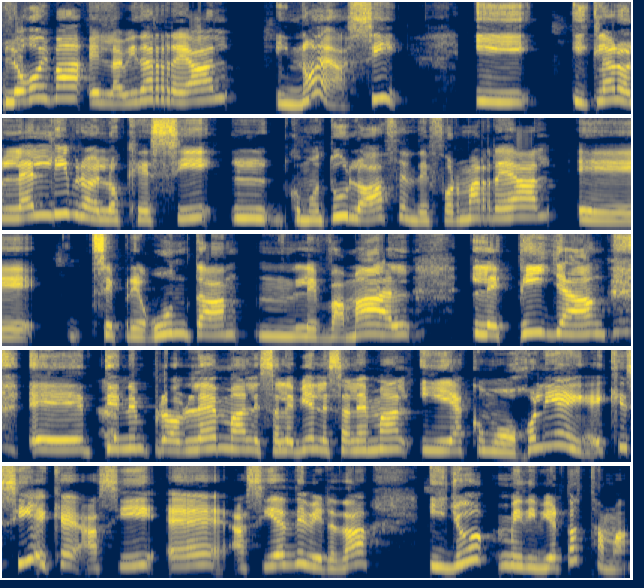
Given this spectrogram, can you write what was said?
luego va en la vida real y no es así. Y, y claro, leer libros en los que sí, como tú, lo hacen de forma real, eh, se preguntan, mm, les va mal, les pillan, eh, tienen problemas, les sale bien, les sale mal, y es como, jolín, es que sí, es que así es, así es de verdad. Y yo me divierto hasta más.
